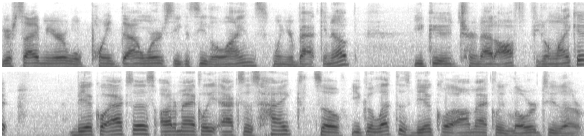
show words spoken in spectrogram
your side mirror will point downwards so you can see the lines when you're backing up. You could turn that off if you don't like it. Vehicle access, automatically access hike. So you could let this vehicle automatically lower to the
